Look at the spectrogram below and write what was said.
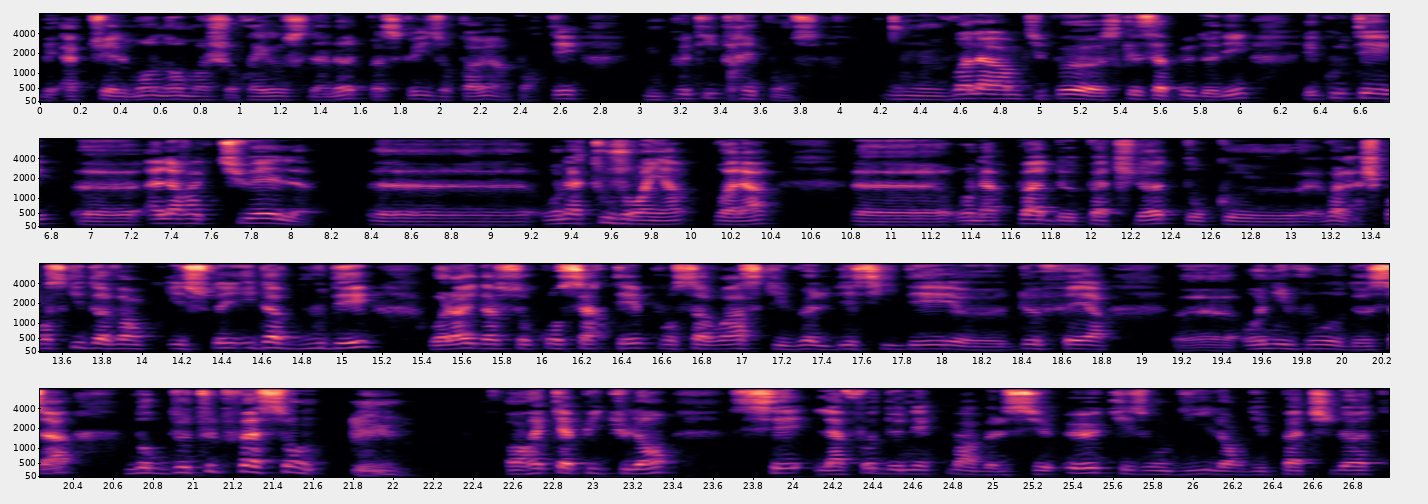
Mais actuellement, non, moi, je rehausse la note parce qu'ils ont quand même apporté une petite réponse. Voilà un petit peu euh, ce que ça peut donner. Écoutez, euh, à l'heure actuelle, euh, on n'a toujours rien, voilà. Euh, on n'a pas de patch note, donc euh, voilà. Je pense qu'ils doivent, ils, bouder, voilà, ils doivent se concerter pour savoir ce qu'ils veulent décider de faire au niveau de ça. Donc de toute façon. En récapitulant, c'est la faute de Netmarble. C'est eux qui ont dit lors du patch note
